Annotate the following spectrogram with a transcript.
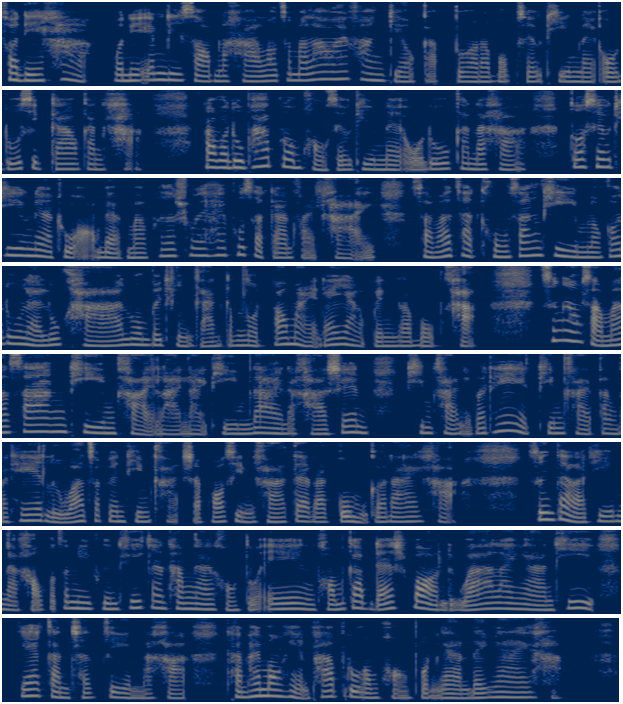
สวัสดีค่ะวันนี้ MD Soft นะคะ เราจะมาเล่าให้ฟังเกี่ยวกับตัวระบบเซลล์ทีมใน Odoo 19 กันค่ะ เรามาดูภาพรวมของเซลล์ทีมใน Odoo กันนะคะ ตัวเซลล์ทีมเนี่ยถูกออกแบบมาเพื่อช่วยให้ผู้จัดการฝ่ายขาย สามารถจัดโครงสร้างทีม แล้วก็ดูแลลูกค้ารวมไปถึงการกำหนดเป้าหมายได้อย่างเป็นระบบค่ะ ซึ่งเราสามารถสร้างทีมขายหลาย ๆ ทีมได้นะคะ เช่น ทีมขายในประเทศ ทีมขายต่างประเทศ หรือว่าจะเป็นทีมขายเฉพาะสินค้าแต่ละกลุ่มก็ได้ค่ะ ซึ่งแต่ละทีมเนี่ยเขาก็จะมีพื้นที่การทำงานของตัวเอง พร้อมกับดชบอร์ดหรือว่ารายงานที่แยกกันชัดเจนนะคะทำให้มองเห็นภาพรวมของผลงานได้ง่ายค่ะ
